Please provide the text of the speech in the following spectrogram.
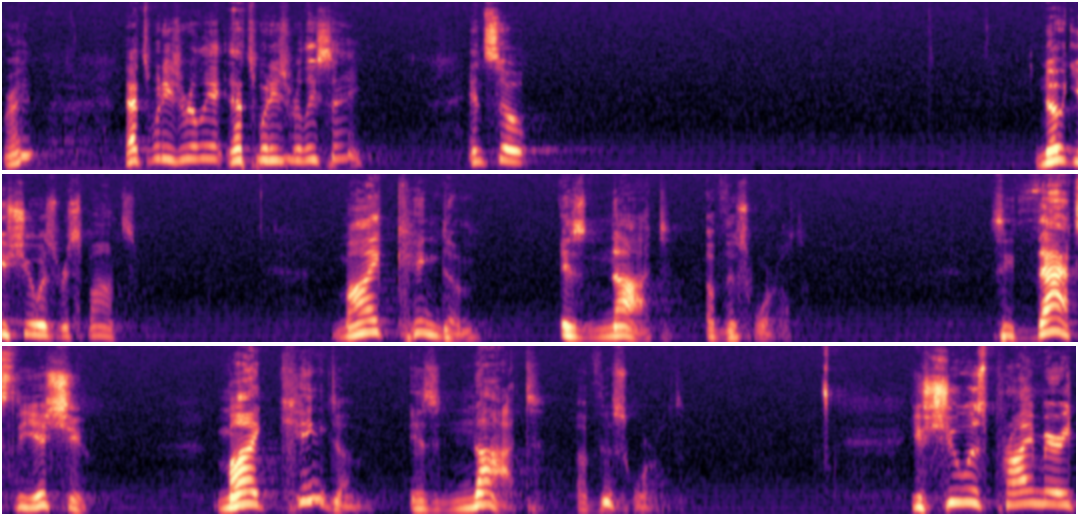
Right? That's what he's really that's what he's really saying. And so note Yeshua's response. My kingdom is not of this world. See, that's the issue. My kingdom is not of this world. Yeshua's primary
